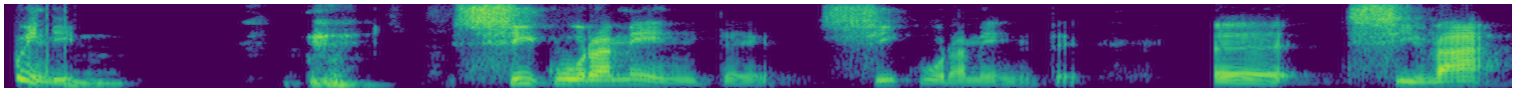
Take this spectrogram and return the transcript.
Quindi mm. sicuramente, sicuramente eh, si va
